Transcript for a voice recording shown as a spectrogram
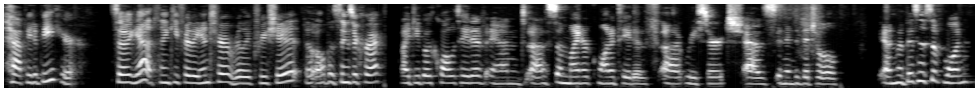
Happy to be here. So, yeah, thank you for the intro. Really appreciate it. All those things are correct. I do both qualitative and uh, some minor quantitative uh, research as an individual. I'm a business of one.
